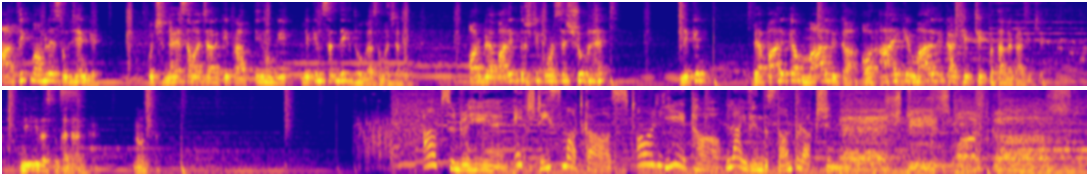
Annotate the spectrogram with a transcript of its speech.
आर्थिक मामले सुलझेंगे। कुछ नए समाचार की प्राप्ति होगी लेकिन संदिग्ध होगा समाचार। और व्यापारिक दृष्टिकोण से शुभ है लेकिन व्यापार का मार्ग का और आय के मार्ग का ठीक ठीक पता लगा लीजिए। नीली वस्तु का दान कर। नमस्कार। आप सुन रहे हैं एच डी स्मार्ट कास्ट और ये था live Hindustan production smart Smartcast.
